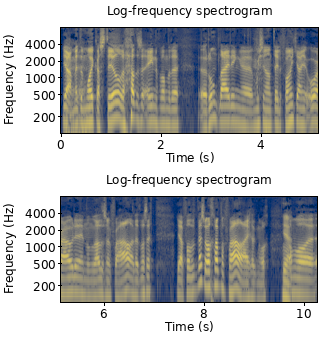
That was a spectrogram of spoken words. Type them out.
ja, maar, met een eh, mooi kasteel. Daar hadden ze een of andere eh, rondleiding. moest je dan een telefoontje aan je oor houden. En dan hadden ze een verhaal. En dat was echt... Ja, vond het best wel een grappig verhaal eigenlijk nog. Ja. Allemaal...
